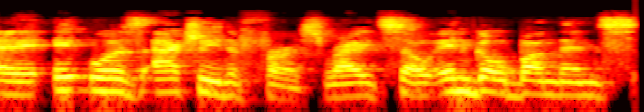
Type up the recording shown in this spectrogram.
Uh, it was actually the first, right? So in GoBundance,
